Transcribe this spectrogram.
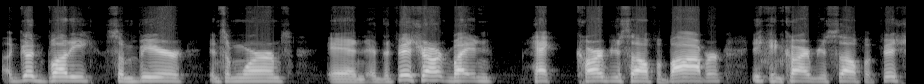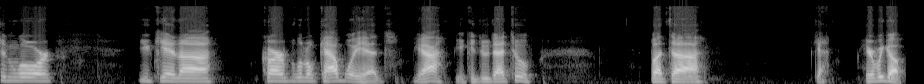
a good buddy, some beer, and some worms. And if the fish aren't biting, heck, carve yourself a bobber. You can carve yourself a fishing lure. You can uh, carve little cowboy heads. Yeah, you can do that too. But uh, yeah, here we go.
